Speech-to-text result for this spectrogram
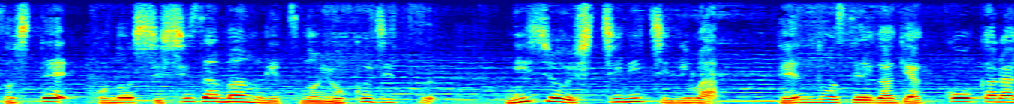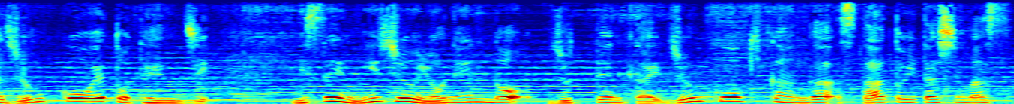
そしてこの獅子座満月の翌日27日には天王星が逆行から順行へと転じ2024年の10天体巡行期間がスタートいたします。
